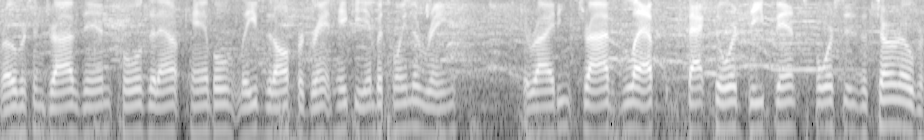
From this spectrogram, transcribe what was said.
Roberson drives in, pulls it out. Campbell leaves it off for Grant Hickey in between the rings. The righty drives left. Backdoor defense forces a turnover.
